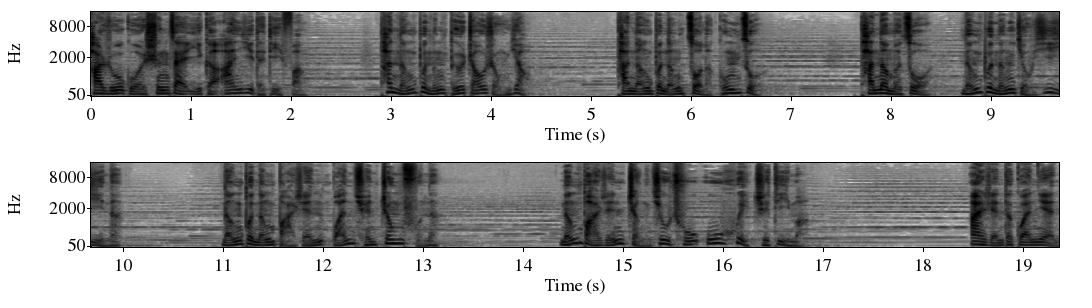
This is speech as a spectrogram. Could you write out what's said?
他如果生在一个安逸的地方，他能不能得着荣耀？他能不能做了工作？他那么做能不能有意义呢？能不能把人完全征服呢？能把人拯救出污秽之地吗？按人的观念。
